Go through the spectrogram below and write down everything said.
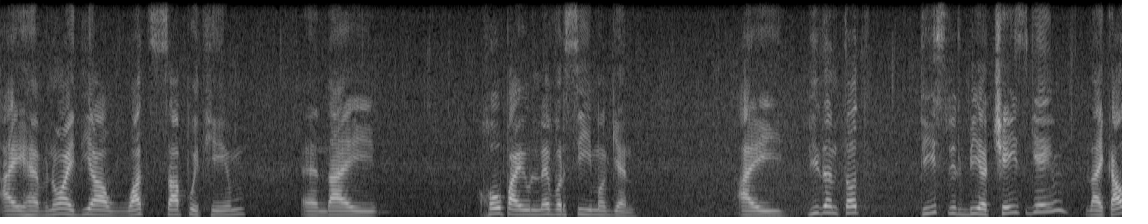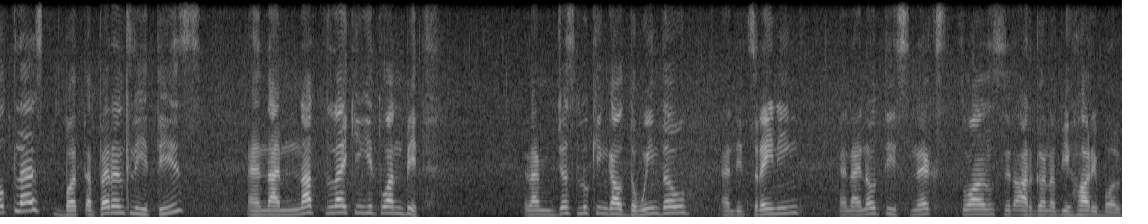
I have no idea what's up with him and I hope I will never see him again. I didn't thought this will be a chase game like Outlast, but apparently it is, and I'm not liking it one bit. And I'm just looking out the window, and it's raining, and I notice next ones are gonna be horrible.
